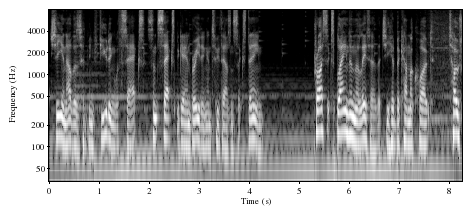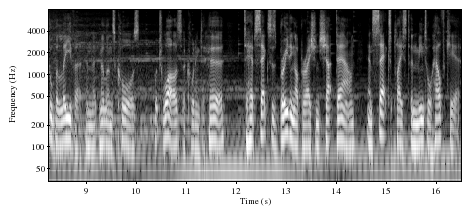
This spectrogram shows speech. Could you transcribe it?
She and others had been feuding with Sachs since Sachs began breeding in 2016. Price explained in the letter that she had become a quote, total believer in McMillan's cause, which was, according to her, to have Sachs's breeding operation shut down and Sachs placed in mental health care.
